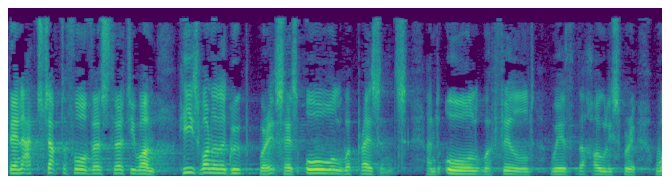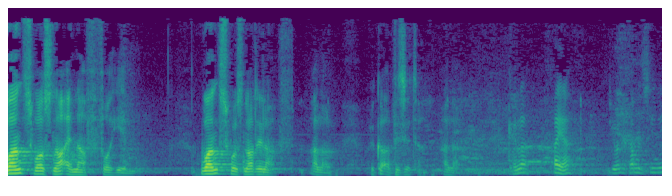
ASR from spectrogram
Then, Acts chapter 4, verse 31, he's one of the group where it says, All were present and all were filled with the Holy Spirit. Once was not enough for him. Once was not enough. Hello. We've got a visitor. Hello. Hello. Hiya. Do you want to come and see me?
